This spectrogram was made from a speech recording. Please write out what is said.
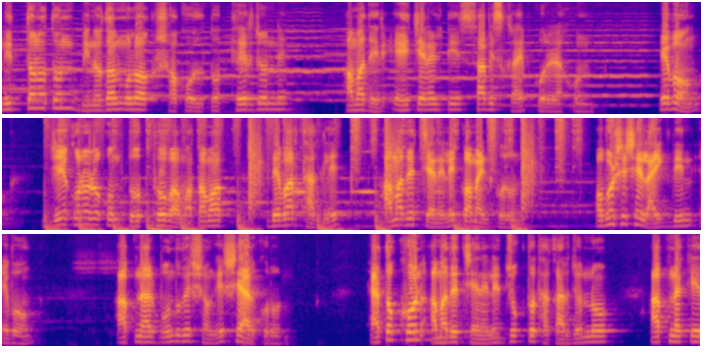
নিত্য নতুন বিনোদনমূলক সকল তথ্যের জন্য আমাদের এই চ্যানেলটি সাবস্ক্রাইব করে রাখুন এবং যে কোনো রকম তথ্য বা মতামত দেবার থাকলে আমাদের চ্যানেলে কমেন্ট করুন। অবশেষে লাইক দিন এবং আপনার বন্ধুদের সঙ্গে শেয়ার করুন। এতক্ষণ আমাদের চ্যানেলে যুক্ত থাকার জন্য আপনাকে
